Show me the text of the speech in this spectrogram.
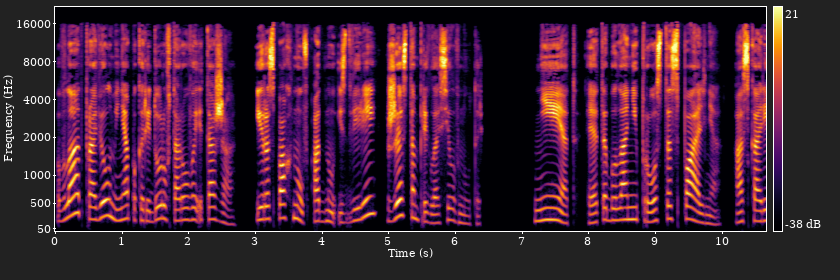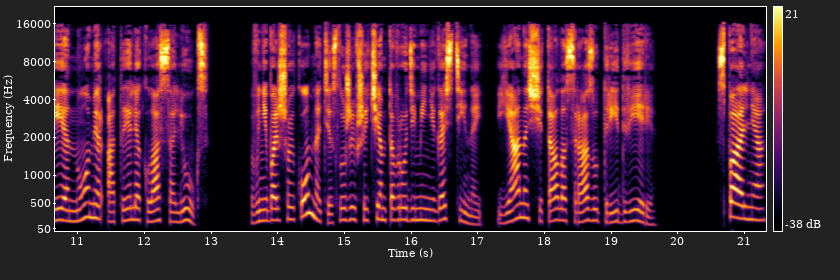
Влад провел меня по коридору второго этажа и, распахнув одну из дверей, жестом пригласил внутрь. Нет, это была не просто спальня, а скорее номер отеля класса люкс. В небольшой комнате, служившей чем-то вроде мини-гостиной, я насчитала сразу три двери. Спальня,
